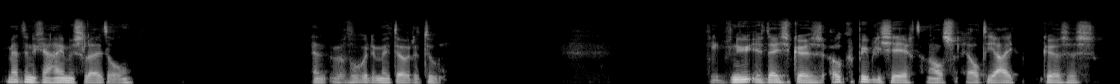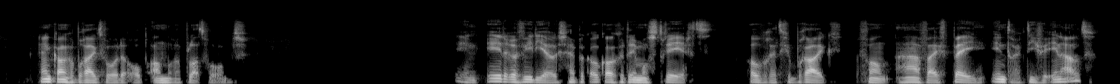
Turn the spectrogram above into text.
met een geheime sleutel. En we voegen de methode toe. Nu is deze cursus ook gepubliceerd als LTI-cursus en kan gebruikt worden op andere platforms. In eerdere video's heb ik ook al gedemonstreerd over het gebruik van H5P interactieve inhoud.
